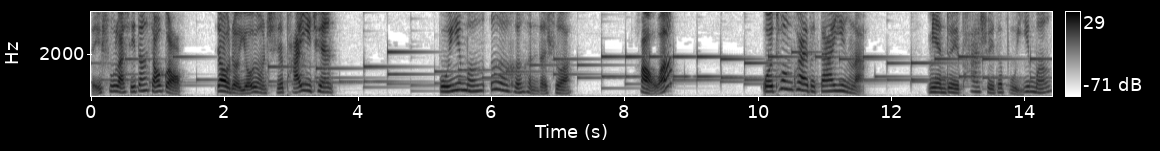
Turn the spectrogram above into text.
谁输了，谁当小狗，绕着游泳池爬一圈。卜一萌恶狠狠地说：“好啊！”我痛快地答应了。面对怕水的卜一萌，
